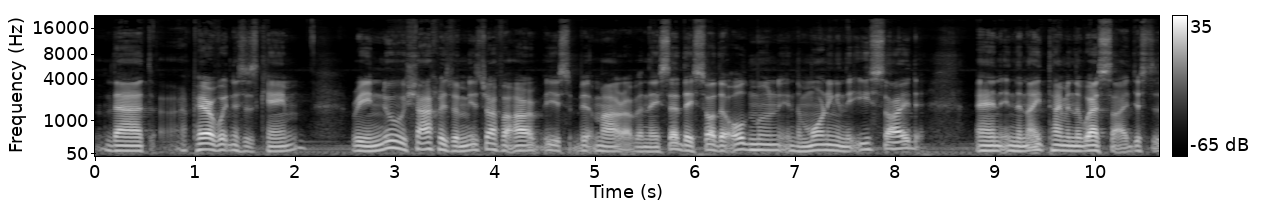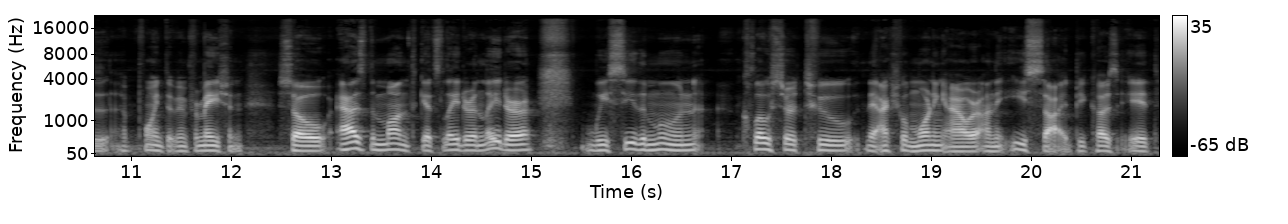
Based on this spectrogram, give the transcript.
that a pair of witnesses came, and they said they saw the old moon in the morning in the east side and in the nighttime in the west side, just as a point of information. So as the month gets later and later, we see the moon closer to the actual morning hour on the east side because it,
